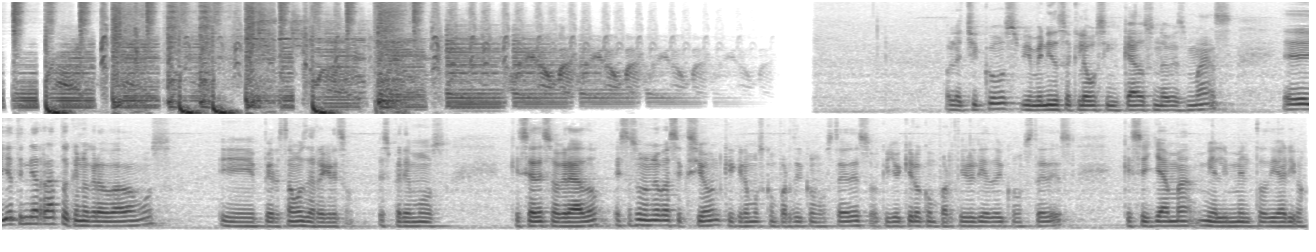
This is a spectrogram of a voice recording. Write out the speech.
Hola chicos, bienvenidos a Clavos Hincados una vez más. Eh, ya tenía rato que no grabábamos, eh, pero estamos de regreso. Esperemos que sea de su agrado. Esta es una nueva sección que queremos compartir con ustedes o que yo quiero compartir el día de hoy con ustedes, que se llama Mi Alimento Diario.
